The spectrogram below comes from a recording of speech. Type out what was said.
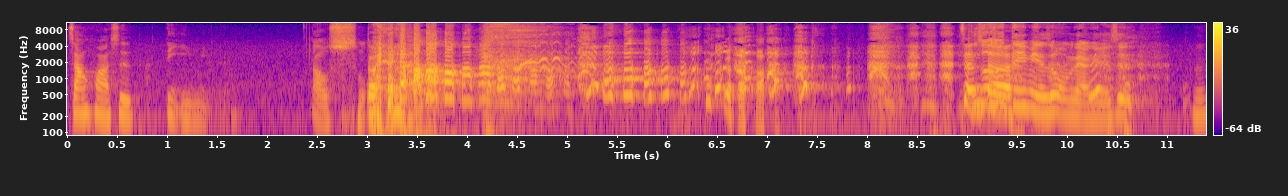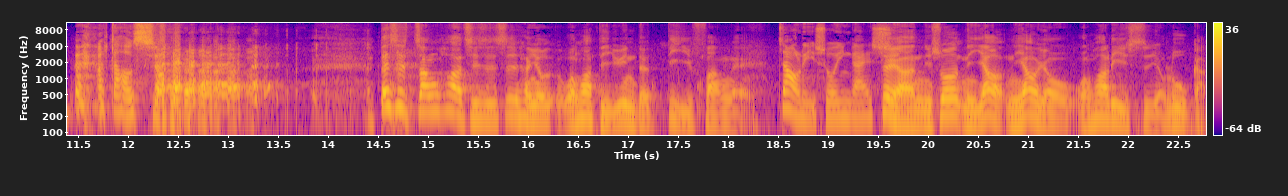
彰化是第一名的，倒数。对。真的，说第一名是我们两个也是。嗯、啊，倒数。但是彰化其实是很有文化底蕴的地方，哎。照理说应该是。对啊，你说你要你要有文化历史，有鹿港，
